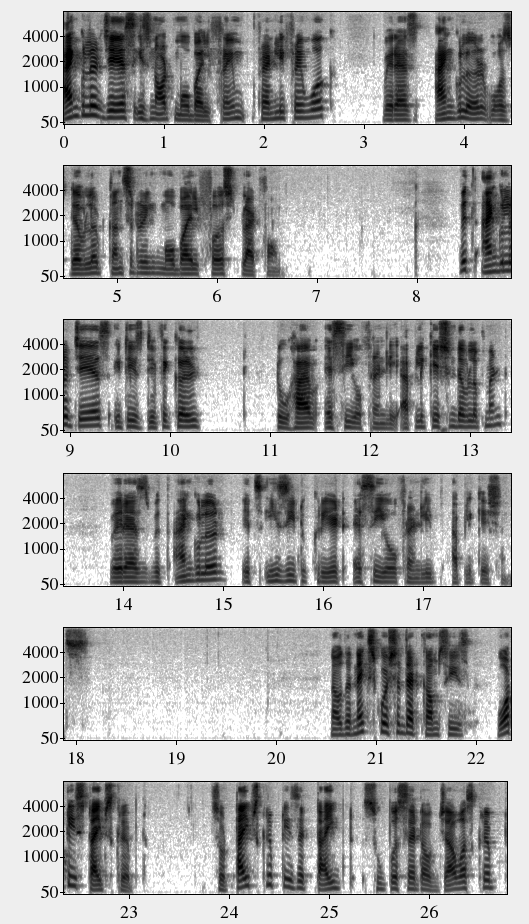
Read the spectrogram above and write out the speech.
AngularJS is not mobile frame friendly framework, whereas Angular was developed considering mobile first platform. With AngularJS, it is difficult to have SEO friendly application development whereas with Angular, it's easy to create SEO friendly applications. Now the next question that comes is, what is TypeScript? So TypeScript is a typed superset of JavaScript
